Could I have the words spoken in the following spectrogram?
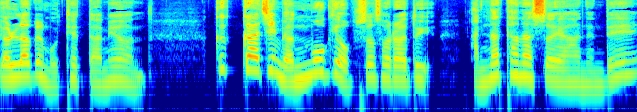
연락을 못 했다면 끝까지 면목이 없어서라도 안 나타났어야 하는데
